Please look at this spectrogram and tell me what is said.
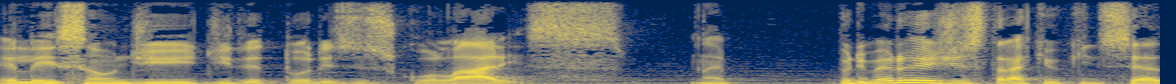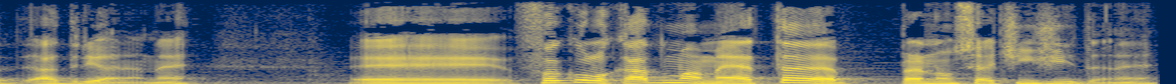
eleição de diretores escolares, né? primeiro registrar aqui o que disse a Adriana, né? É, foi colocada uma meta para não ser atingida, né?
